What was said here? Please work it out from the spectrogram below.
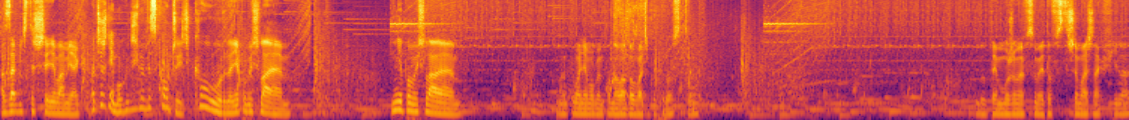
A zabić też się nie mam jak. Chociaż nie, mogliśmy wyskoczyć. Kurde, nie pomyślałem. Nie pomyślałem. Ewentualnie mogłem to naładować po prostu. Tutaj możemy w sumie to wstrzymać na chwilę.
